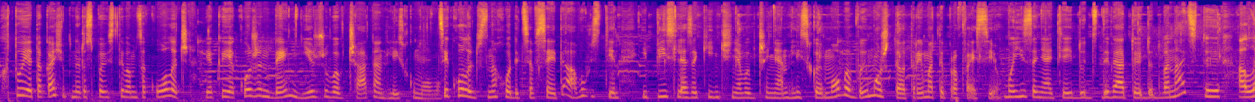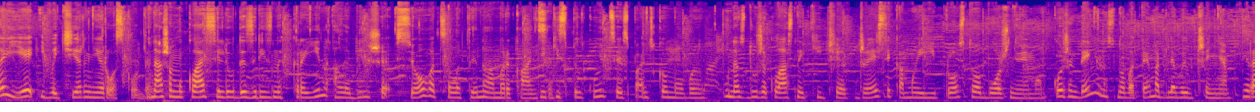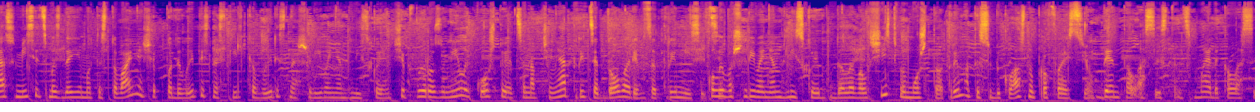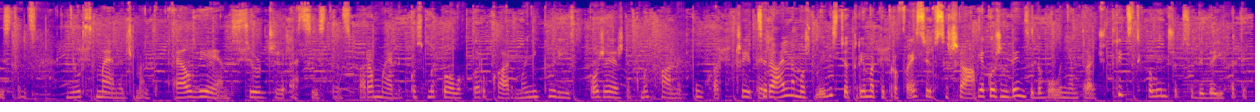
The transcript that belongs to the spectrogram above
Хто я така, щоб не розповісти вам за коледж, в який я кожен день їжджу вивчати англійську мову? Цей коледж знаходиться в Сейт Августін, і після закінчення вивчення англійської мови ви можете отримати професію. Мої заняття йдуть з 9 до 12, але є і вечірні розклади. В нашому класі люди з різних країн, але більше всього це латиноамериканці, які спілкуються іспанською мовою. У нас дуже класний тічер Джесіка. Ми її просто обожнюємо. Кожен день у нас нова тема для вивчення. І раз в місяць ми здаємо тестування, щоб подивитись, наскільки виріс наш рівень англійської. Щоб ви розуміли, коштує це навчання 30 доларів за 3 місяці. Коли ваш рівень англійської буде левел 6, ви можете отримати собі класну професію: Dental Assistance, Medical Assistance, Nurse Management, LVN, Surgery Assistance, парамедик, косметолог, перукар, манікюріст, пожежник, механик, кухар, вчитель. Це реальна можливість отримати професію в США. Я кожен день задоволенням трачу 30 хвилин, щоб сюди доїхати.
